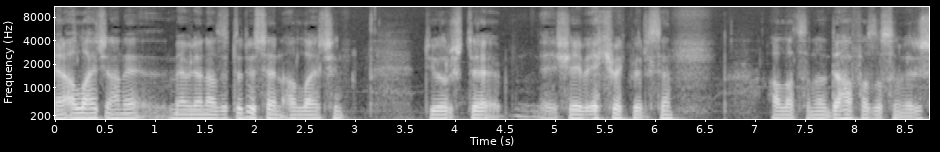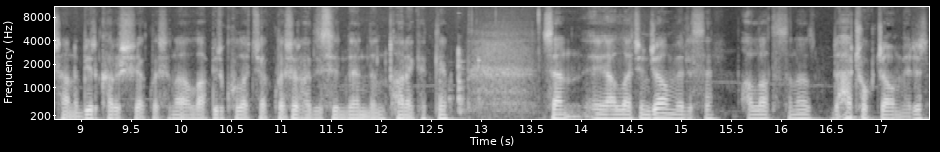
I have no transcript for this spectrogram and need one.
yani Allah için hani Mevlana Hazretleri diyor sen Allah için diyor işte e, şey ve ekmek verirsen Allah sana daha fazlasını verir. Hani bir karış yaklaşına Allah bir kulaç yaklaşır hadisinden de hareketle. Sen e, Allah için can verirsen Allah da sana daha çok can verir.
